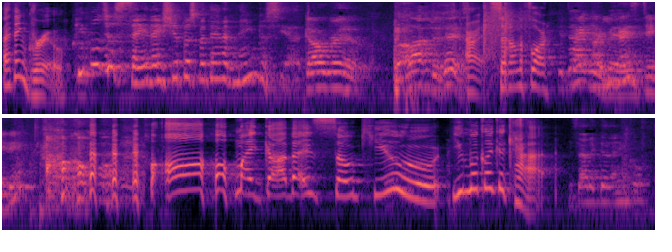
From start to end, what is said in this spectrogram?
I think Gru. People just say they ship us, but they haven't named us yet. Go Roo. Well, after this. All right, sit on the floor. Get down Wait, here, are you baby. guys dating? Oh my god, that is so cute. You look like a cat. Is that a good angle?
